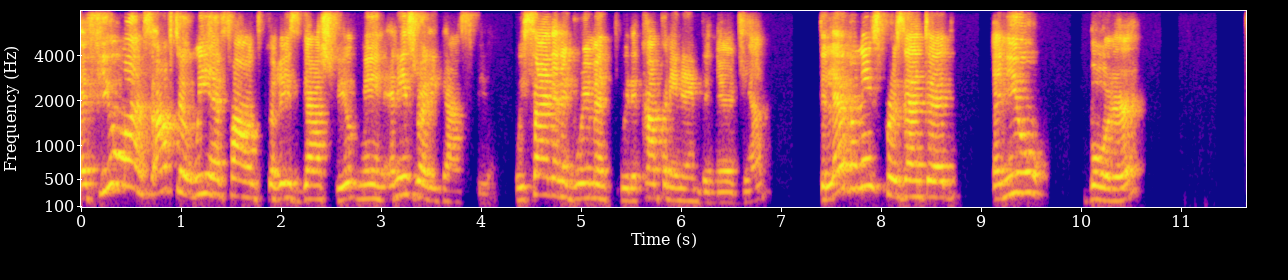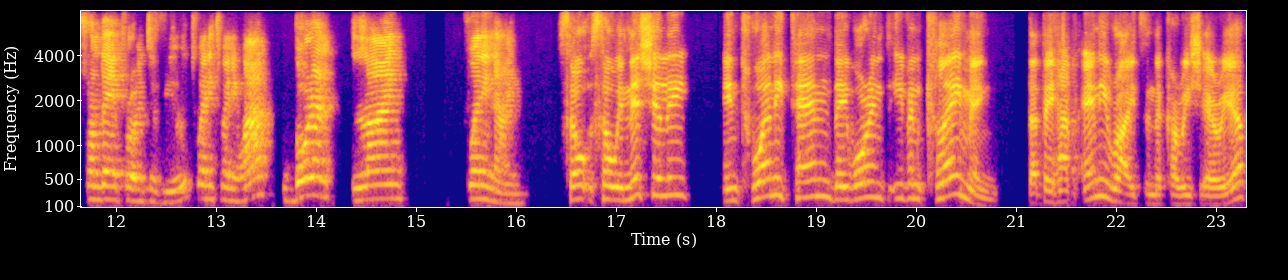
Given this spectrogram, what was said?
a few months after we have found Karish gas field, meaning an Israeli gas field, we signed an agreement with a company named Energean. The Lebanese presented a new border from their point of view, 2021, border line 29. So, so initially in 2010, they weren't even claiming that they have any rights in the Karish area.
